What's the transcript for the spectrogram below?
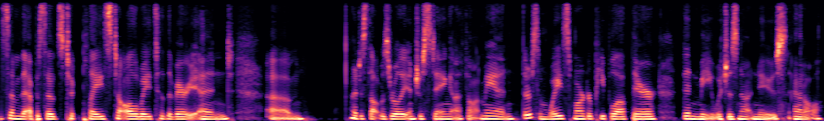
some of the episodes took place to all the way to the very end. Um, I just thought was really interesting. I thought, man, there's some way smarter people out there than me, which is not news at all.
